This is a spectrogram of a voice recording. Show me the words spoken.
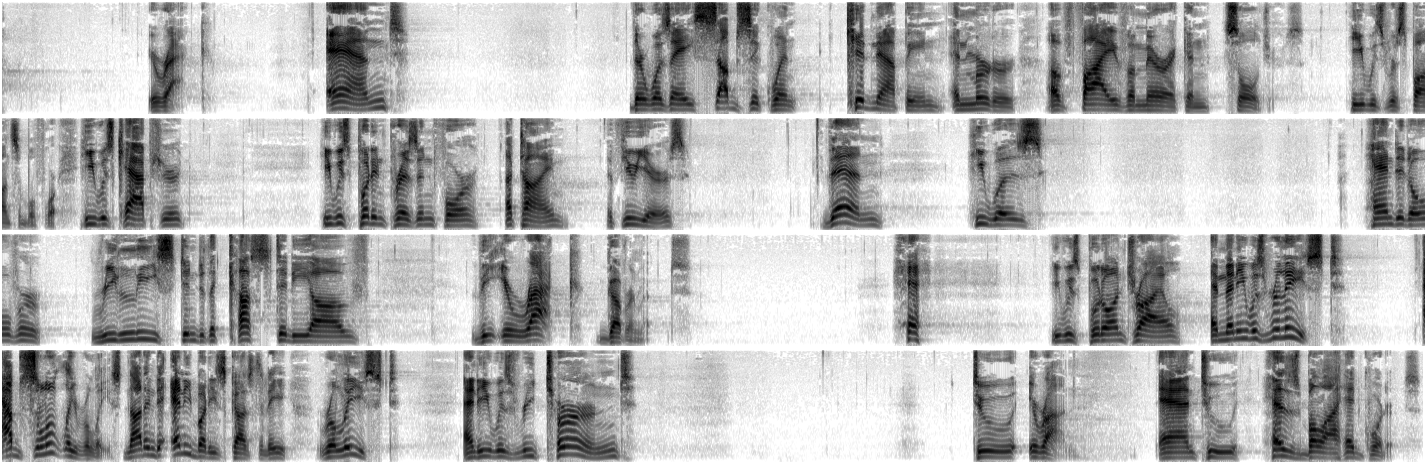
Iraq. And there was a subsequent kidnapping and murder of five American soldiers. He was responsible for. He was captured. He was put in prison for a time, a few years. Then he was handed over, released into the custody of the Iraq government. he was put on trial and then he was released. Absolutely released. Not into anybody's custody, released. And he was returned to Iran and to Hezbollah headquarters.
